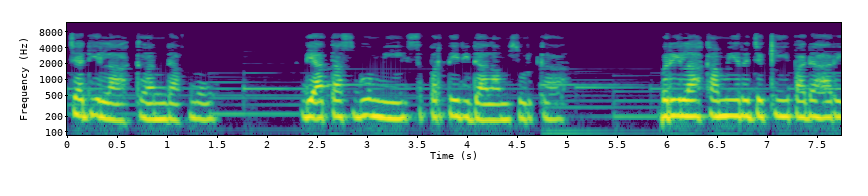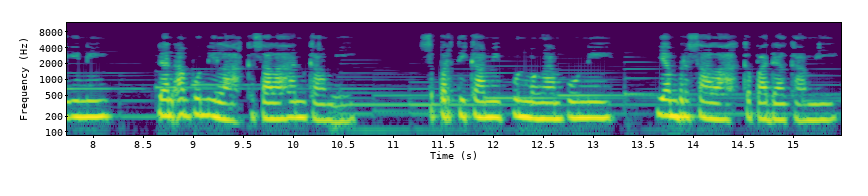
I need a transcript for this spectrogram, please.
jadilah kehendakmu, di atas bumi seperti di dalam surga. Berilah kami rejeki pada hari ini, dan ampunilah kesalahan kami, seperti kami pun mengampuni yang bersalah kepada kami.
